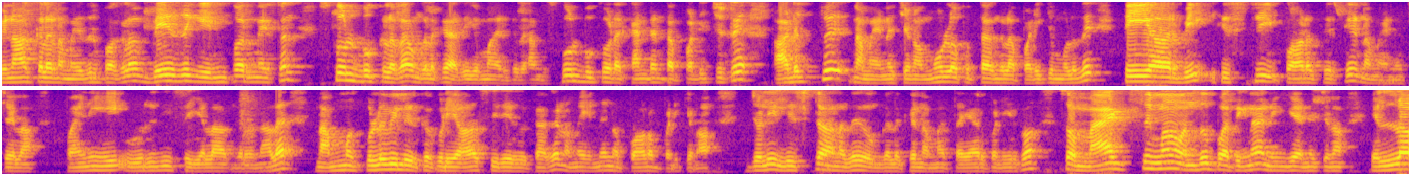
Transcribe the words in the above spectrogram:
வினாக்களை நம்ம எதிர்பார்க்கலாம். பேசிக் இன்ஃபர்மேஷன் ஸ்கூல் புக்கில் தான் உங்களுக்கு அதிகமாக இருக்குது. அந்த ஸ்கூல் புக்கோட கண்டென்ட்டை படிச்சுட்டு அடுத்து நம்ம என்ன செய்யணும்? மூல புத்தகங்களை படிக்கும் பொழுது டிஆர்பி ஹிஸ்ட்ரி பாடத்திற்கு நம்ம என்ன செய்யலாம்? பணியை உறுதி செய்யலாங்கிறதுனால நம்ம குழுவில் இருக்கக்கூடிய ஆசிரியர்களுக்காக நம்ம என்னென்ன பாடம் படிக்கணும் சொல்லி லிஸ்ட் ஆனது உங்களுக்கு நம்ம தயார் பண்ணியிருக்கோம். ஸோ மேக்சிமம் வந்து பார்த்தீங்கன்னா நீங்கள் நினச்சணும் எல்லா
